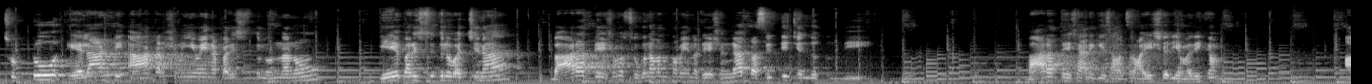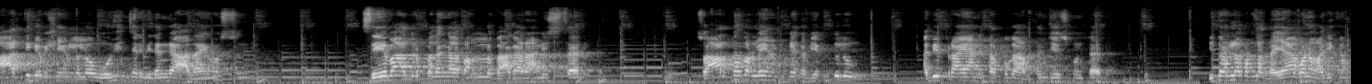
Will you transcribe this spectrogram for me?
చుట్టూ ఎలాంటి ఆకర్షణీయమైన పరిస్థితులు ఉన్నను? ఏ పరిస్థితులు వచ్చినా భారతదేశం సుగుణవంతమైన దేశంగా ప్రసిద్ధి చెందుతుంది. భారతదేశానికి ఈ సంవత్సరం ఐశ్వర్యం అధికం. ఆర్థిక విషయంలో ఊహించని విధంగా ఆదాయం వస్తుంది. సేవా దృక్పథం గల పనుల్లో బాగా రాణిస్తారు. స్వార్థపరులైనటువంటి ఒక వ్యక్తులు అభిప్రాయాన్ని తప్పుగా అర్థం చేసుకుంటారు. ఇతరుల పట్ల దయాగుణం అధికం.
